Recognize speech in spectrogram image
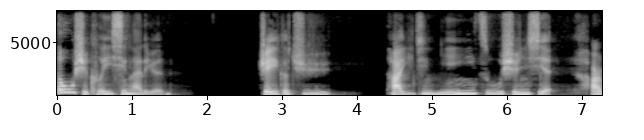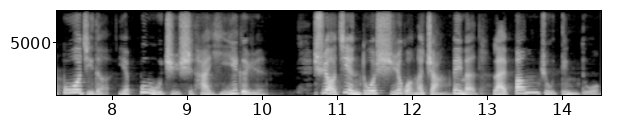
都是可以信赖的人。这个局，他已经泥足深陷，而波及的也不只是他一个人。需要见多识广的长辈们来帮助定夺。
